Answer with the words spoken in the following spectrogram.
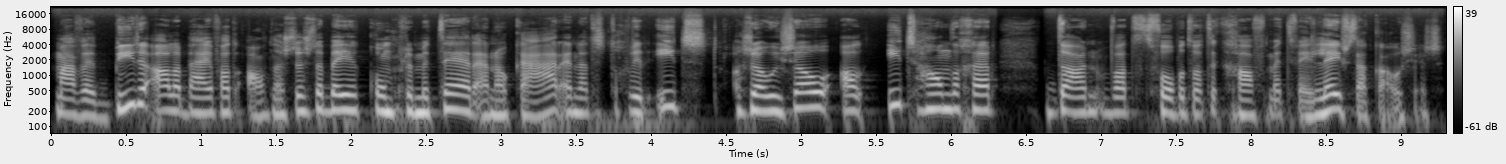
maar we bieden allebei wat anders. Dus dan ben je complementair aan elkaar. En dat is toch weer iets, sowieso al iets handiger dan wat het voorbeeld wat ik gaf met twee leefstijlcoaches.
